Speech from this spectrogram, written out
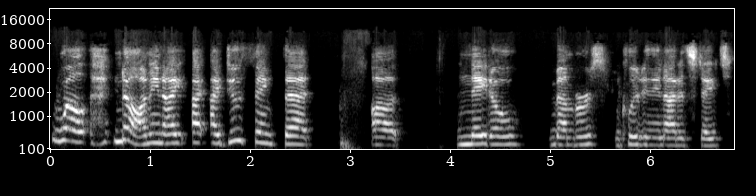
Well, no, I mean I I, I do think that uh, NATO members, including the United States,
